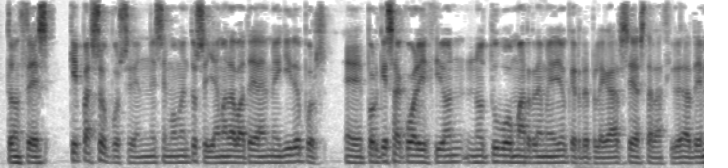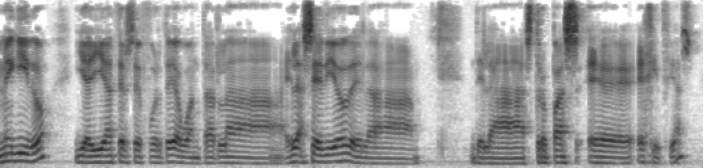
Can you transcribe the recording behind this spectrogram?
Entonces, ¿qué pasó? Pues en ese momento se llama la batalla de Megiddo pues, eh, porque esa coalición no tuvo más remedio que replegarse hasta la ciudad de Megiddo y allí hacerse fuerte y aguantar el asedio de, las tropas eh, egipcias.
